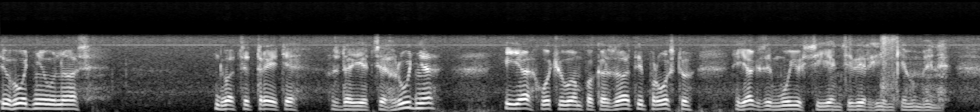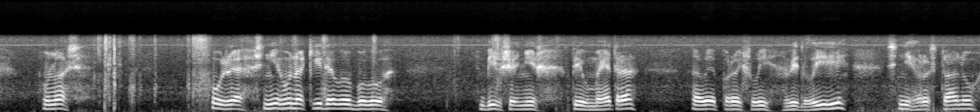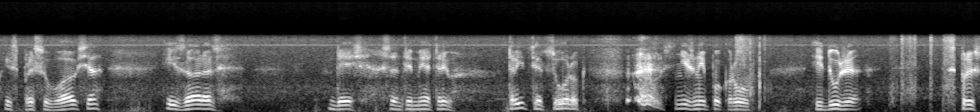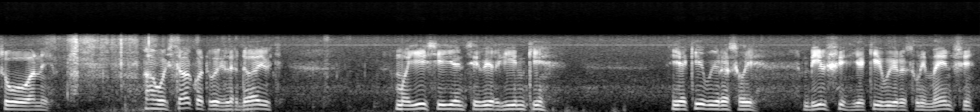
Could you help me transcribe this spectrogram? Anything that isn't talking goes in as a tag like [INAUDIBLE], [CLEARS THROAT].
Сьогодні у нас 23, здається, грудня. І я хочу вам показати просто, як зимують сіянці віргінки у мене. У нас вже снігу накидало було більше ніж пів метра, але пройшли відлиги, сніг розтанув і спресувався. І зараз десь сантиметрів 30-40 [CLEARS THROAT] сніжний покров і дуже спресований. А ось так от виглядають мої сіянці віргінки, які виросли більші, які виросли менші.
